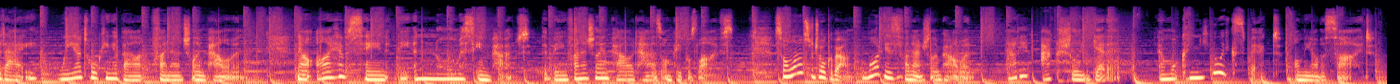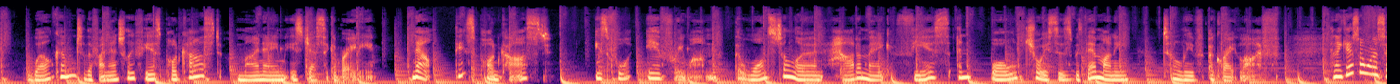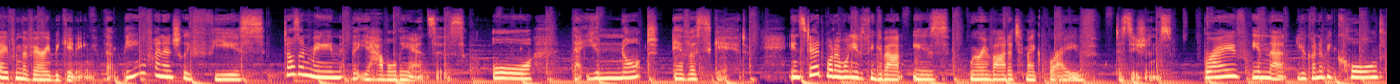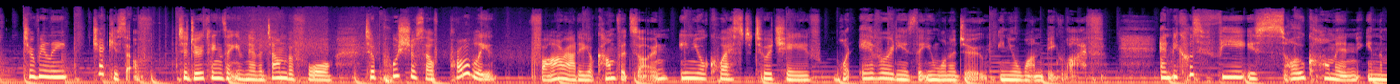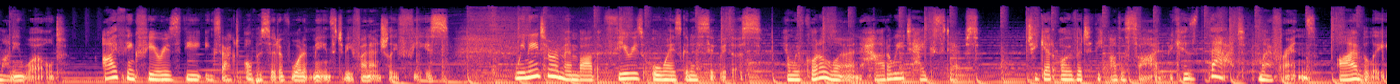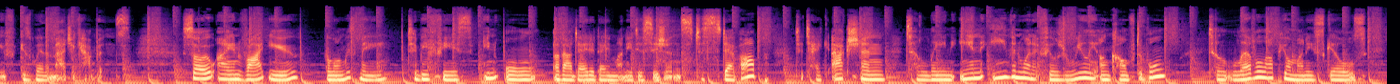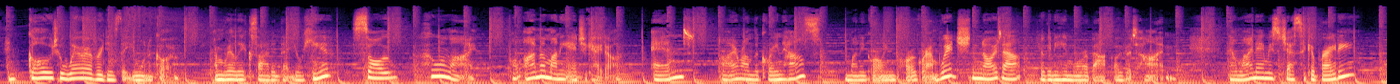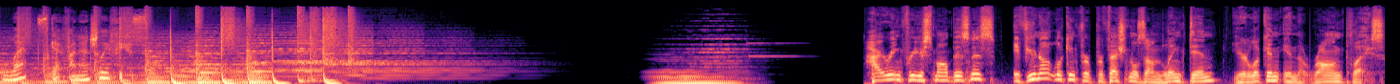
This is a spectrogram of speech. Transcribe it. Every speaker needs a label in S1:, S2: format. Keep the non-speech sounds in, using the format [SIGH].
S1: Today, we are talking about financial empowerment. Now, I have seen the enormous impact that being financially empowered has on people's lives. So, I wanted to talk about what is financial empowerment? How do you actually get it? And what can you expect on the other side? Welcome to the Financially Fierce podcast. My name is Jessica Brady. Now, this podcast is for everyone that wants to learn how to make fierce and bold choices with their money to live a great life. And I guess I want to say from the very beginning that being financially fierce doesn't mean that you have all the answers or that you're not ever scared. Instead, what I want you to think about is we're invited to make brave decisions. Brave in that you're going to be called to really check yourself, to do things that you've never done before, to push yourself probably far out of your comfort zone in your quest to achieve whatever it is that you want to do in your one big life. And because fear is so common in the money world, I think fear is the exact opposite of what it means to be financially fierce. We need to remember that fear is always going to sit with us, and we've got to learn how do we take steps to get over to the other side because that, my friends, I believe is where the magic happens. So I invite you, along with me, to be fierce in all of our day to day money decisions, to step up, to take action, to lean in, even when it feels really uncomfortable, to level up your money skills and go to wherever it is that you want to go. I'm really excited that you're here. So, who am I? Well, I'm a money educator and I run the Greenhouse Money Growing Program, which no doubt you're going to hear more about over time. Now, my name is Jessica Brady. Let's get financially fierce.
S2: Hiring for your small business? If you're not looking for professionals on LinkedIn, you're looking in the wrong place.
